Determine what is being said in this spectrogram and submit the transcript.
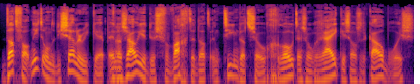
dat valt niet onder die salary cap. En dan zou je dus verwachten dat een team dat zo groot en zo rijk is als de Cowboys,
